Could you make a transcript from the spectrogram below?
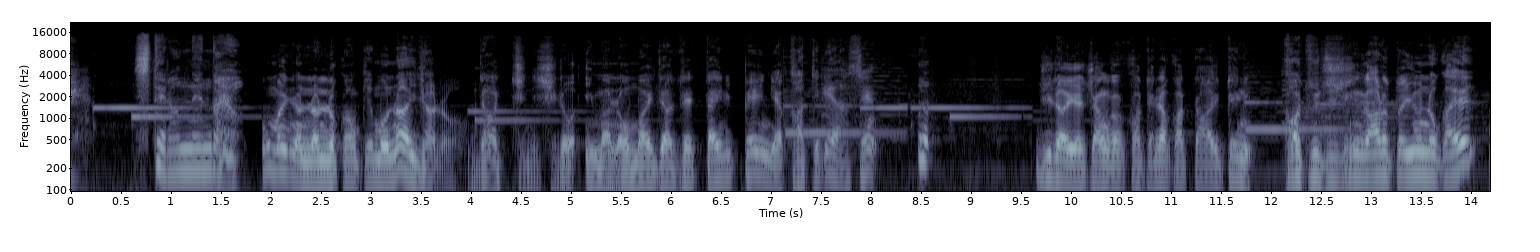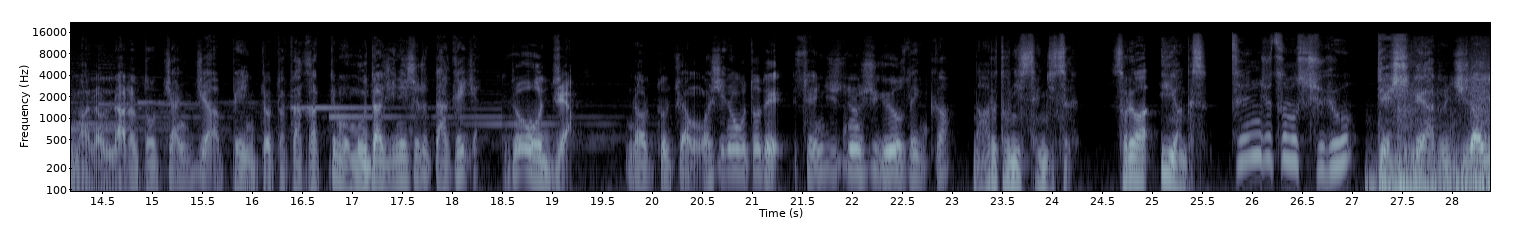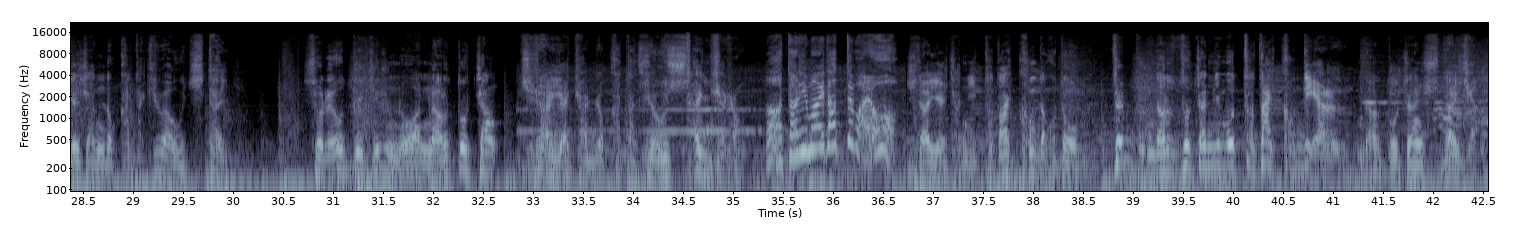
してらんねえんだよお前には何の関係もないじゃろ。どっちにしろ今のお前では絶対にペインには勝てりゃせん。自来也ちゃんが勝てなかった相手に勝つ自信があるというのかい？今のナルトちゃんじゃペインと戦っても無駄死にするだけじゃ。どうじゃ？ナルトちゃんわしのとこで仙術の修行せんか？ナルトに仙術。それはいい案です。戦術の修行？弟子であるジライヤちゃんの敵は討ちたいそれをできるのはナルトちゃん。ジライヤちゃんの敵を討ちたいんじゃろ当たり前だってばよ。ジライヤちゃんに叩き込んだことを全部ナルトちゃんにも叩き込んでやる。ナルトちゃん次第じゃ。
